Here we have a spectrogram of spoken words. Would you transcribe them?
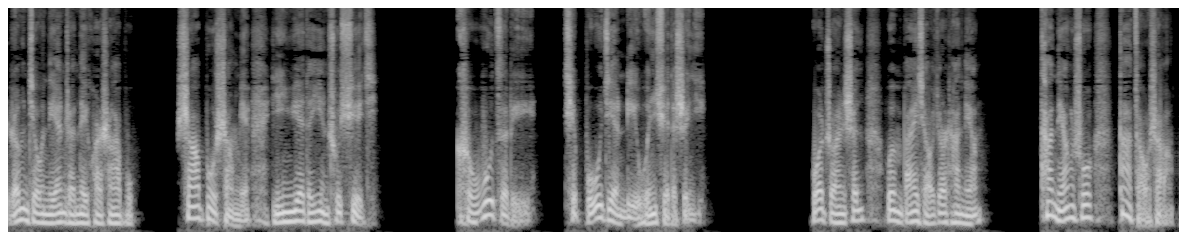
仍旧粘着那块纱布，纱布上面隐约的印出血迹，可屋子里却不见李文学的身影。我转身问白小娟她娘，她娘说大早上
